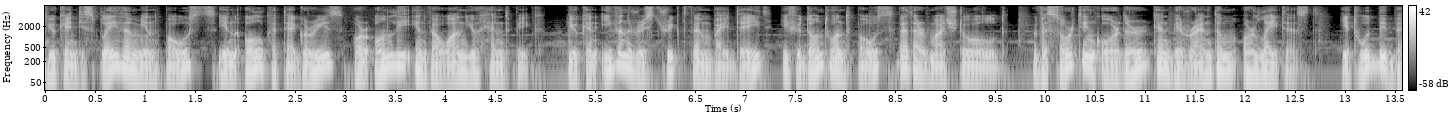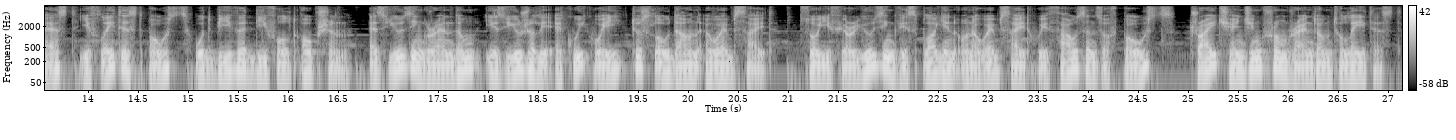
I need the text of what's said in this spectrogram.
You can display them in posts in all categories or only in the one you handpick. You can even restrict them by date if you don't want posts that are much too old. The sorting order can be random or latest. It would be best if latest posts would be the default option, as using random is usually a quick way to slow down a website. So if you're using this plugin on a website with thousands of posts, try changing from random to latest.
